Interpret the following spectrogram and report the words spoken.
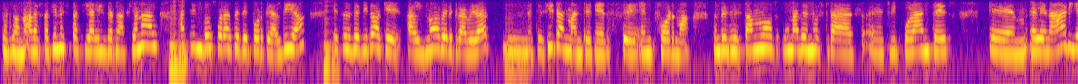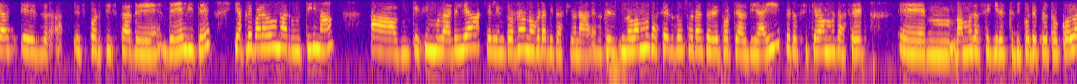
perdón, a la Estación Espacial Internacional hacen dos horas de deporte al día. Ujú. Eso es debido a que al no haber gravedad necesitan mantenerse en forma. Entonces estamos, una de nuestras eh, tripulantes, eh, Elena Arias, es esportista de de élite y ha preparado una rutina ah, que simularía el entorno no gravitacional. Entonces no vamos a hacer dos horas de deporte al día ahí, pero sí que vamos a hacer, eh, vamos a seguir este tipo de protocolo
